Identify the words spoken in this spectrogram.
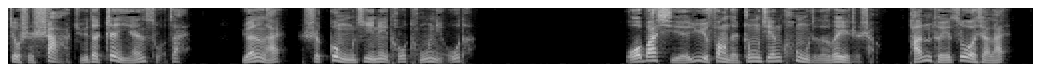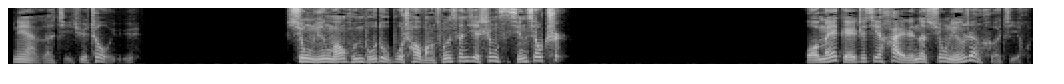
就是煞局的阵眼所在，原来是供祭那头铜牛的。我把血玉放在中间空着的位置上，盘腿坐下来，念了几句咒语：“凶灵亡魂不渡，不超往存三界生死行消斥。”我没给这些害人的凶灵任何机会。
